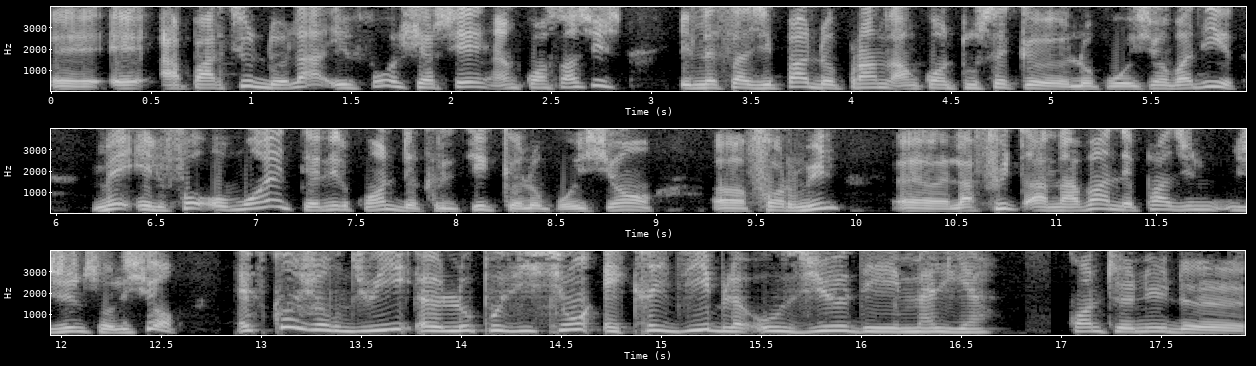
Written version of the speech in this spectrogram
Et, à partir de là, il faut chercher un consensus. Il ne s'agit pas de prendre en compte tout ce que l'opposition va dire, mais il faut au moins tenir compte des critiques que l'opposition euh, formule. Euh, la fuite en avant n'est pas une, solution. Est-ce qu'aujourd'hui, euh, l'opposition est crédible aux yeux des Maliens? Compte tenu de,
